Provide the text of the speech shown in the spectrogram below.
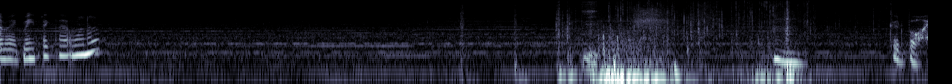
Gonna make me pick that one up? Hmm. Good boy.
